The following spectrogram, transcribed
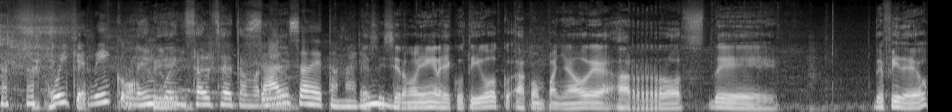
Uy, qué rico. Lengua Sí. en salsa de tamarindo. Salsa de Eso tamarindo. hicieron hoy en el ejecutivo co- acompañado de arroz de, de fideo,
